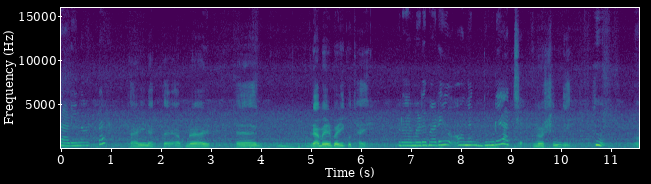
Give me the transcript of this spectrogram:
তারিন আক্তার। তারিন আক্তার। আপনার গ্রামের বাড়ি কোথায়? আমার বাড়ি অনেক দূরে আছে। নরসিংদী? ও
